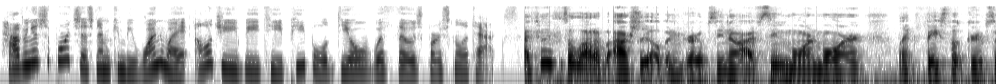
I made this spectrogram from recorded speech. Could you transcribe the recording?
Having a support system can be one way LGBT people deal with those personal attacks. I feel like there's a lot of actually open groups. You know, I've seen more and more like Facebook groups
